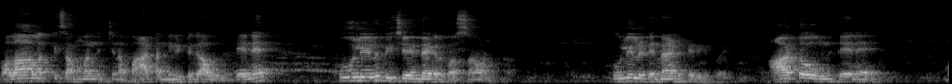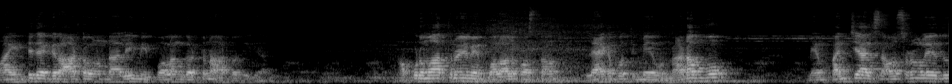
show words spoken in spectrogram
పొలాలకి సంబంధించిన బాట నీటుగా ఉంటేనే కూలీలు మీ చేను దగ్గరకు వస్తామంటున్నారు కూలీల డిమాండ్ పెరిగిపోయి ఆటో ఉంటేనే మా ఇంటి దగ్గర ఆటో ఉండాలి మీ పొలం గట్టున ఆటో దిగాలి. అప్పుడు మాత్రమే మేము పొలాలకు వస్తాం. లేకపోతే మేము నడము మేము పని చేయాల్సిన అవసరం లేదు.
